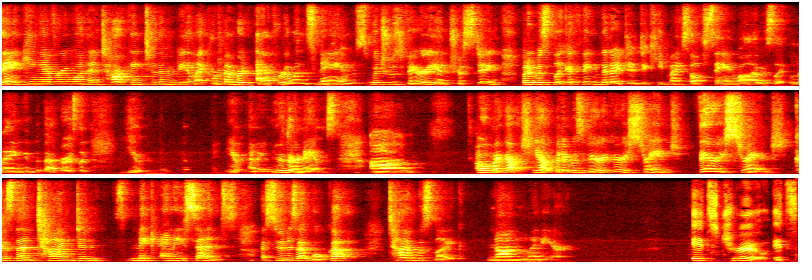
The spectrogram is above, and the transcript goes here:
thanking everyone and talking to them, being like, remembered everyone's names, which was very interesting. But it was like a thing that I did to keep myself sane while I was like laying in the bed where I was like, you and you, and I knew their names. Um, oh my gosh, yeah. But it was very, very strange, very strange. Because then time didn't make any sense. As soon as I woke up, time was like non-linear. It's true. It's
